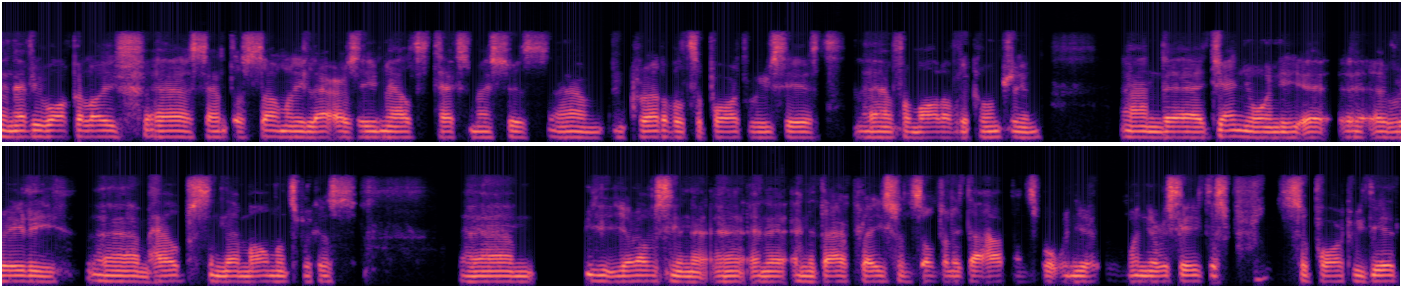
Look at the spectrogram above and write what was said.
in every walk of life. Uh, sent us so many letters, emails, text messages. Um, incredible support we received uh, from all over the country, and, and uh, genuinely, it, it really um, helps in their moments because um, you're obviously in a, in a in a dark place when something like that happens. But when you when you receive the support we did,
